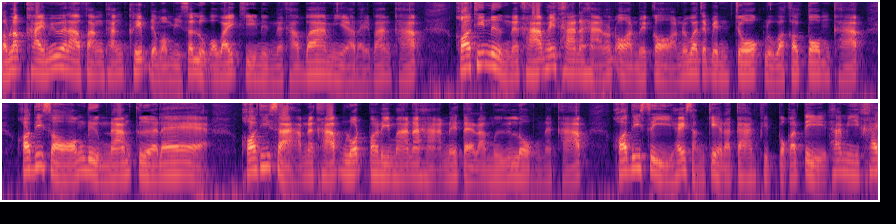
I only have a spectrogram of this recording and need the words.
สำหรับใครไม่เวลาฟังทั้งคลิปเดี๋ยวหมอมีสรุปเอาไว้ทีหนึ่งนะครับว่ามีอะไรบ้างครับ ข้อที่1นนะครับให้ทานอาหารอ่อนๆไว้ก่อน ไม่ว่าจะเป็นโจ๊กหรือว่าข้าวต้มครับ ข้อที่ 2 ดื่มน้ำเกลือแร่ ข้อที่3นะครับลดปริมาณอาหารในแต่ละมื้อลงนะครับข้อทีสี่ 4 ให้สังเกตอาการผิดปกติ ถ้ามีไข้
